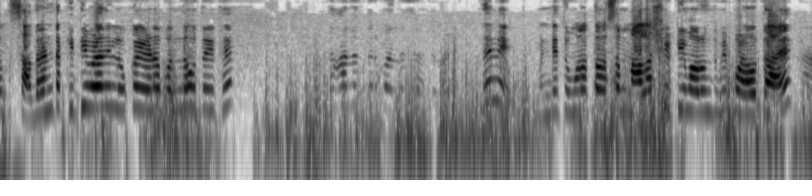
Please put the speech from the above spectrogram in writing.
मग साधारणतः किती वेळाने लोक येणं बंद होतं इथे? दहा नंतर बंदच राहतं नाही नाही. म्हणजे तुम्हाला तर असं मला शिटी मारून तुम्ही पळवताय. हा.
